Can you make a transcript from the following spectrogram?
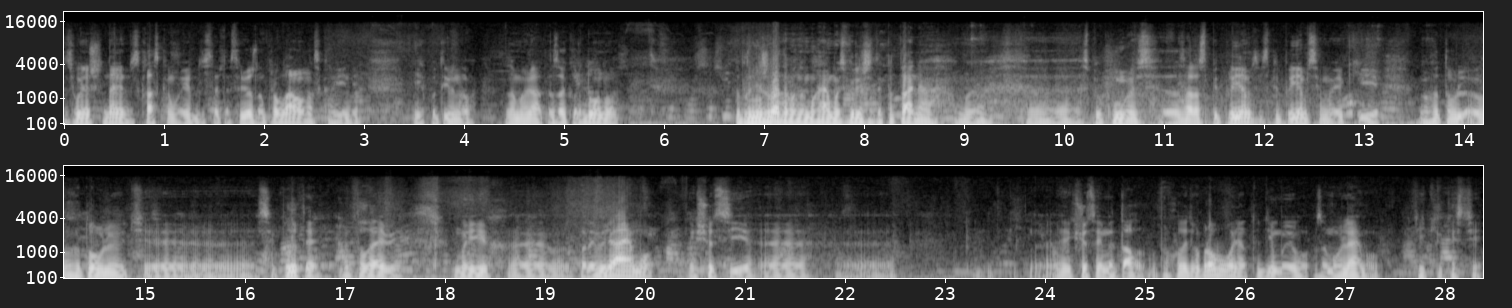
На сьогоднішній день з касками є достатньо серйозна проблема у нас в країні. Їх потрібно замовляти за кордону. З бронежилетами намагаємось вирішити питання. Ми е, спілкуємось е, зараз з, підприємцями, з підприємцями, які виготовлю- виготовлюють е, ці плити металеві. Ми їх е, перевіряємо. Якщо, ці, е, е, е, якщо цей метал проходить випробування, тоді ми його замовляємо в тій кількості,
